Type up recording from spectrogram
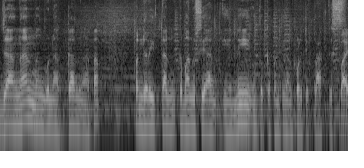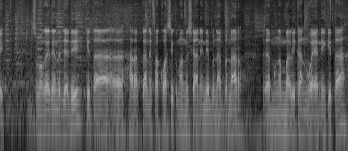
Jangan menggunakan apa penderitaan kemanusiaan ini untuk kepentingan politik praktis. Baik, semoga itu yang terjadi. Kita uh, harapkan evakuasi kemanusiaan ini benar-benar uh, mengembalikan WNI kita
